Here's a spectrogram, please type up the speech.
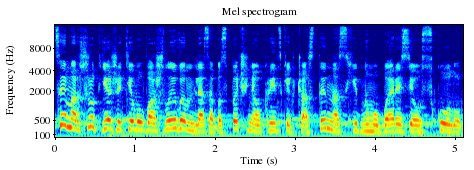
Цей маршрут є життєво важливим для забезпечення українських частин на східному березі Осколу.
